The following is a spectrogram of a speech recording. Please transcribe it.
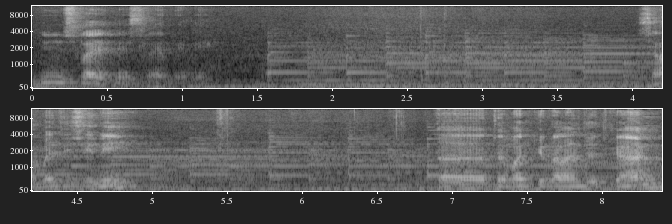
Ini slide nih slide ini. Sampai di sini. Eh, dapat kita lanjutkan.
